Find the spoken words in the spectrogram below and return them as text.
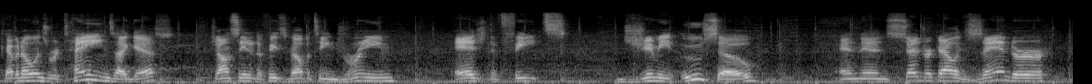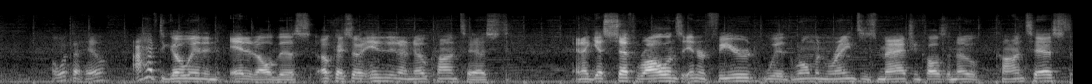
Kevin Owens retains, I guess. John Cena defeats Velveteen Dream. Edge defeats Jimmy Uso. And then Cedric Alexander... Oh, what the hell? I have to go in and edit all this. Okay, so it ended in a no contest. And I guess Seth Rollins interfered with Roman Reigns' match and caused a no contest.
